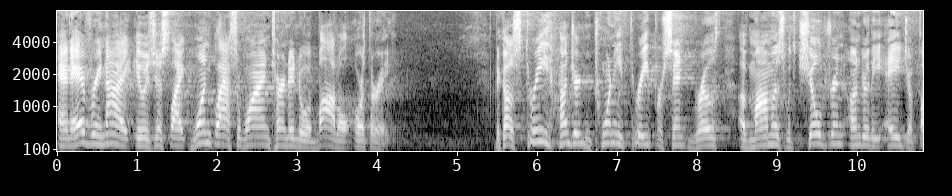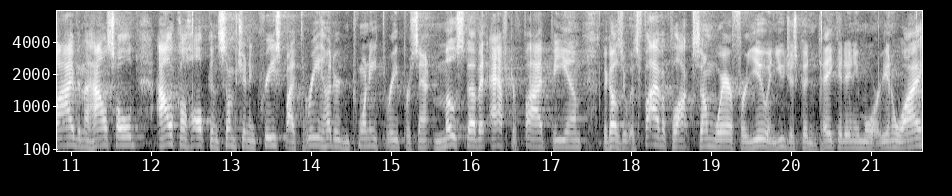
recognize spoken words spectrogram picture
and every night it was just like one glass of wine turned into a bottle or three because 323% growth of mamas with children under the age of five in the household. Alcohol consumption increased by 323%, most of it after 5 p.m. because it was 5 o'clock somewhere for you and you just couldn't take it anymore. You know why?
